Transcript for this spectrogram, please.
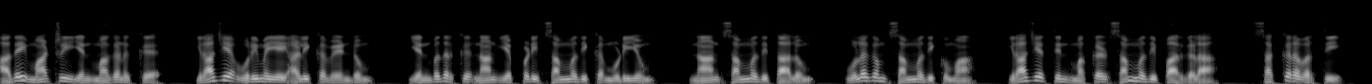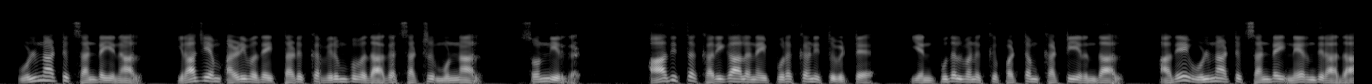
அதை மாற்றி என் மகனுக்கு இராஜ்ய உரிமையை அளிக்க வேண்டும் என்பதற்கு நான் எப்படி சம்மதிக்க முடியும்? நான் சம்மதித்தாலும் உலகம் சம்மதிக்குமா? இராஜ்யத்தின் மக்கள் சம்மதிப்பார்களா? சக்கரவர்த்தி உள்நாட்டு சண்டையினால் இராஜ்யம் அழிவதை தடுக்க விரும்புவதாக சற்று முன்னால் சொன்னீர்கள். ஆதித்த கரிகாலனை புறக்கணித்துவிட்டு என் புதல்வனுக்கு பட்டம் கட்டியிருந்தால் அதே உள்நாட்டு சண்டை நேர்ந்திராதா?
